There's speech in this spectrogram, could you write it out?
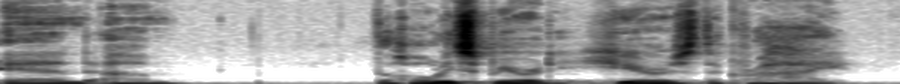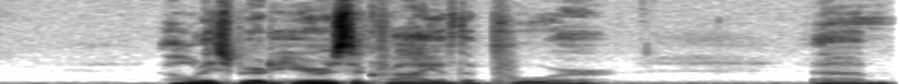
and um, the Holy Spirit hears the cry. The Holy Spirit hears the cry of the poor. Um,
